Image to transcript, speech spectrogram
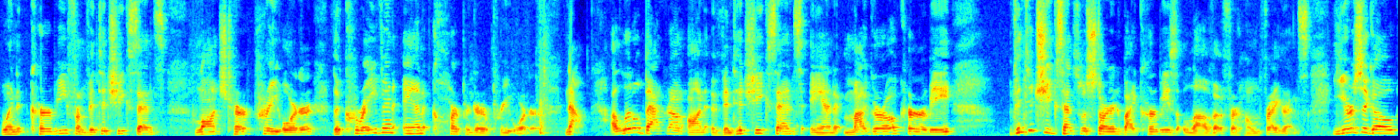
when Kirby from Vintage Chic Scents launched her pre-order, the Craven and Carpenter pre-order. Now, a little background on Vintage Chic Scents and my girl Kirby. Vintage Chic Scents was started by Kirby's love for home fragrance. Years ago,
